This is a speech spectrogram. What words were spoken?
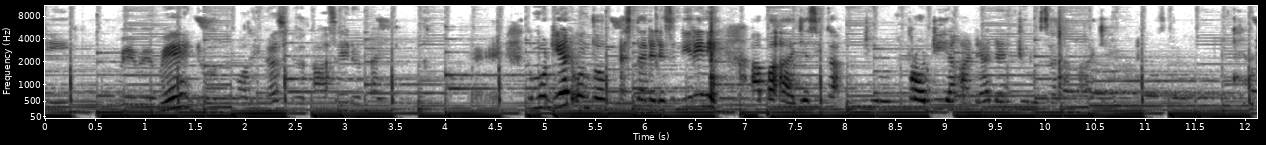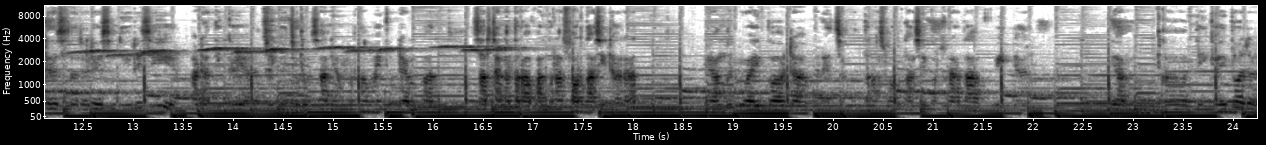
di www.polinas.ac.id Oke. Kemudian untuk STDD sendiri nih, apa aja sih Kak prodi yang ada dan jurusan apa sendiri sih ada tiga ya tiga jurusan. Yang pertama itu D4 sarjana terapan transportasi darat. Yang kedua itu ada manajemen transportasi kereta api. Dan yang ketiga itu ada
